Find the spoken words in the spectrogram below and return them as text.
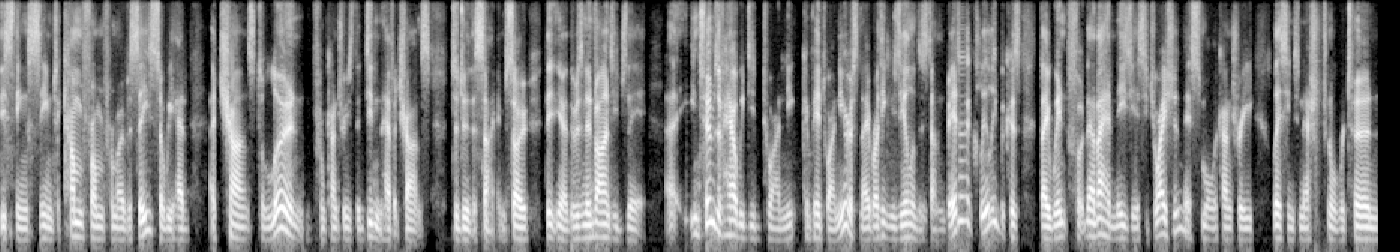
this thing seemed to come from from overseas. So we had a chance to learn from countries that didn't have a chance to do the same. So the, you know there was an advantage there. Uh, in terms of how we did to our compared to our nearest neighbour, I think New Zealand has done better clearly because they went for now they had an easier situation. They're smaller country, less international return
